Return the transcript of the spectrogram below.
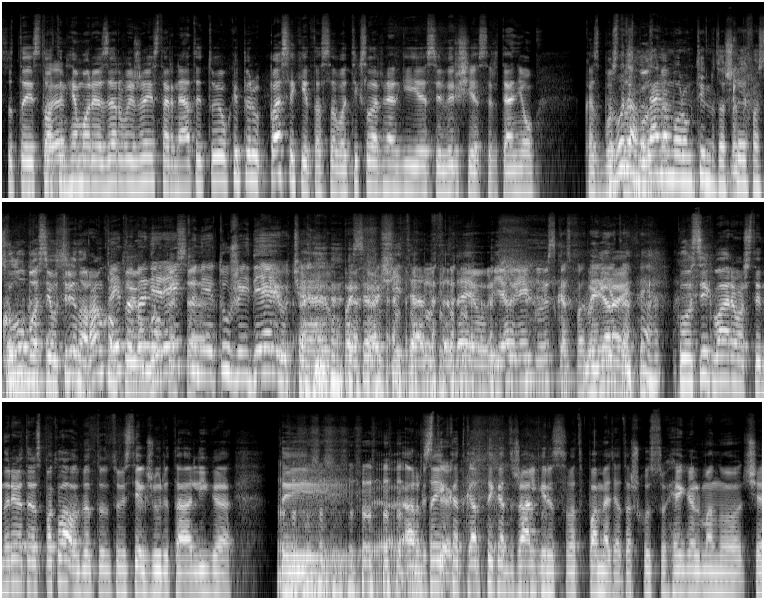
su tais Tottenhamo rezervai žaisti ar ne, tai tu jau kaip ir pasiekiai tą savo tikslą ir netgi esi viršies ir ten jau kas bus. Būtent gyvenimo rungtynių tas šleifas. jau Klubas jau trina rankom, Tai tada nereiktų nei tų žaidėjų čia pasirašyti, ar tada jau, jau jeigu viskas gerai, padaryta. Tai... klausyk, Mario, aš tai norėjau tavęs paklausti, bet tu, tu vis tiek žiūri tą lygą. Tai ar tai, kad, ar tai, kad Žalgeris vat, pametė taškus su Hegelmanu, čia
